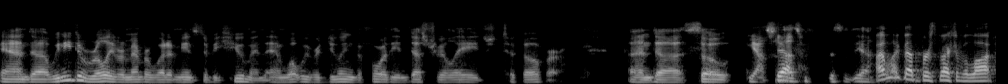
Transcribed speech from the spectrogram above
And uh, we need to really remember what it means to be human and what we were doing before the industrial age took over. And uh, so, yeah, so yeah. that's this is yeah. I like that perspective a lot.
